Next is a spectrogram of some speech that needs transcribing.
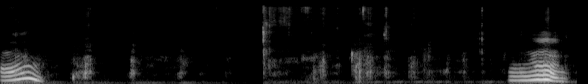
อืมอืม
